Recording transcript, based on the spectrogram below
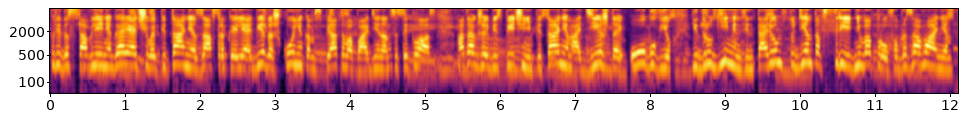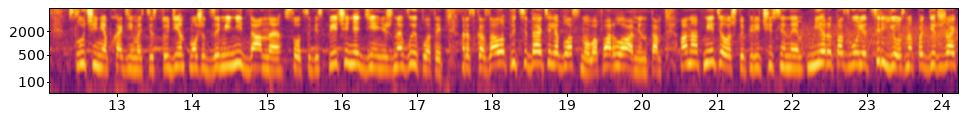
предоставление горячего питания, завтрака или обеда школьникам с 5 по 11 класс, а также обеспечение питанием, одеждой, обувью и другим инвентарем студентов среднего профобразования. В случае необходимости студент может заменить данное соцобеспечение денежной выплатой, рассказала председатель областного парламента. Она отметила, что перечисленные меры позволят серьезно поддержать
